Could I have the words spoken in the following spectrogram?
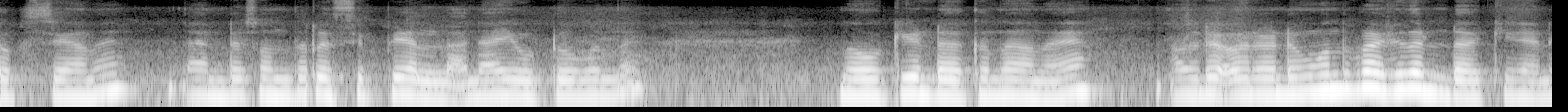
കപ്സയാണ് എന്റെ സ്വന്തം റെസിപ്പി അല്ല. ഞാൻ യൂട്യൂബിൽ നിന്ന് നോക്കി ഉണ്ടാക്കുന്നതാണ് ഒരു രണ്ട് മൂന്ന് പ്രാവശ്യം ഉണ്ടാക്കി ഞാൻ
